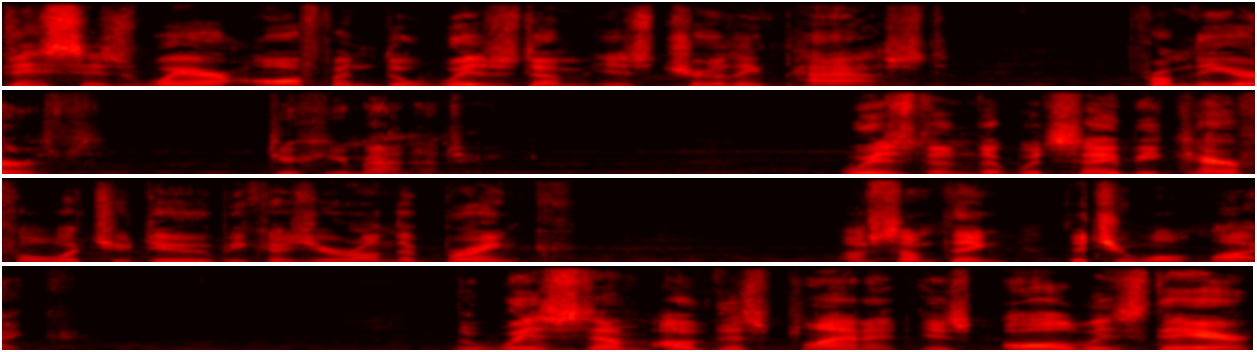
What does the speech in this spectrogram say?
This is where often the wisdom is truly passed from the earth to humanity. Wisdom that would say, Be careful what you do because you're on the brink of something that you won't like. The wisdom of this planet is always there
